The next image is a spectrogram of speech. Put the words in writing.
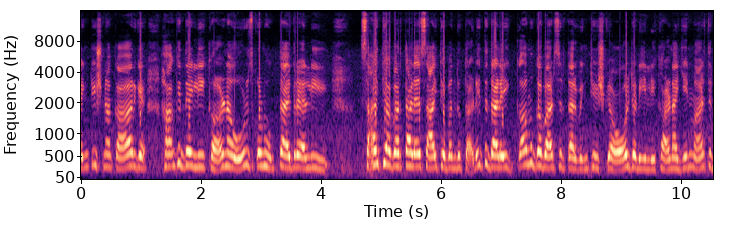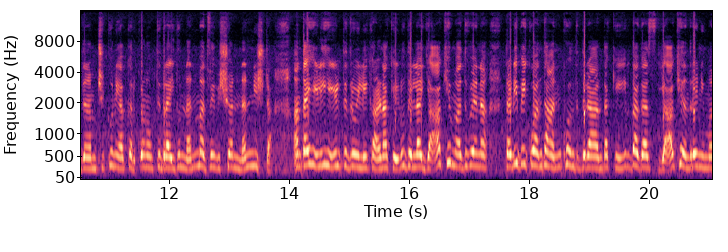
ವೆಂಕಟೇಶ್ನ ಕಾರ್ಗೆ ಹಾಕಿದ್ದೆ, ಇಲ್ಲಿ ಕಾರಣ ಓಡಿಸ್ಕೊಂಡು ಹೋಗ್ತಾ ಇದ್ರೆ ಅಲ್ಲಿ ಸಾಹಿತ್ಯ ಬರ್ತಾಳೆ, ಸಾಹಿತ್ಯ ಬಂದು ತಡೀತಿದ್ದಾಳೆ. ಹಿಗ್ಗಾಮುಗ್ಗ ಬಾರಿಸಿರ್ತಾರೆ ವೆಂಕಟೇಶ್ಗೆ. ಆಲ್ರೆಡಿ ಇಲ್ಲಿ ಕಾರಣ ಏನು ಮಾಡ್ತಿದ್ದೆ? ನಮ್ಮ ಚಿಕ್ಕನ ಯಾಕೆ ಕರ್ಕೊಂಡು ಹೋಗ್ತಿದ್ರ? ಇದು ನನ್ನ ಮದುವೆ ವಿಷಯ ನನ್ನ ಇಷ್ಟ ಅಂತ ಹೇಳಿ ಹೇಳ್ತಿದ್ರು. ಇಲ್ಲಿ ಕಾರಣ ಕೇಳುವುದಿಲ್ಲ ಯಾಕೆ ಮದುವೆನ ತಡಿಬೇಕು ಅಂತ ಅನ್ಕೊಂತಿದ್ದೀರಾ ಅಂತ ಕೇಳಿದಾಗ, ಯಾಕೆ ಅಂದರೆ ನಿಮ್ಮ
